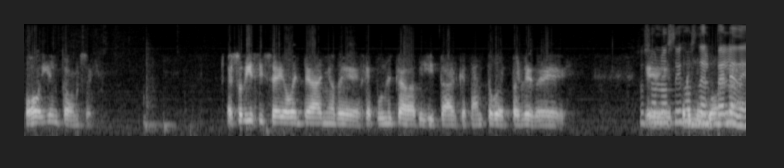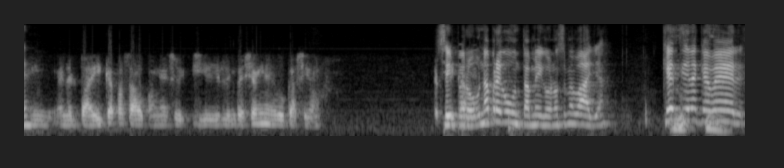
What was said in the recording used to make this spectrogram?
Hoy entonces, esos 16 o 20 años de República Digital que tanto el PLD... Esos son eh, los hijos del PLD. En, el país que ha pasado con eso y, la inversión en educación. Explícame. Sí, pero una pregunta, amigo, no se me vaya. ¿Qué mm. tiene que ver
